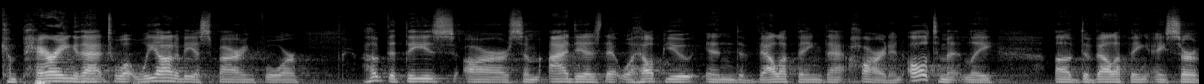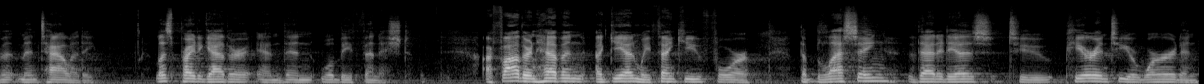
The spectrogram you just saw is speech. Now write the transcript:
comparing that to what we ought to be aspiring for. I hope that these are some ideas that will help you in developing that heart and ultimately of developing a servant mentality. Let's pray together and then we'll be finished. Our Father in heaven, again, we thank you for the blessing that it is to peer into your word. And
